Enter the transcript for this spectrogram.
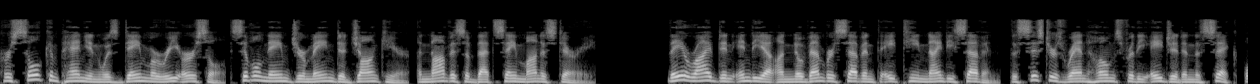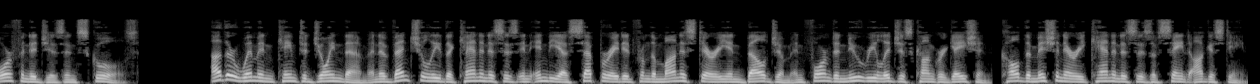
Her sole companion was Dame Marie Ursel civil name Germaine de Jonquière, a novice of that same monastery. They arrived in India on November 7, 1897. The sisters ran homes for the aged and the sick, orphanages and schools. Other women came to join them and eventually the canonesses in India separated from the monastery in Belgium and formed a new religious congregation, called the Missionary Canonesses of St. Augustine.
